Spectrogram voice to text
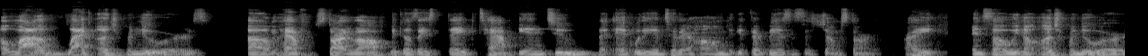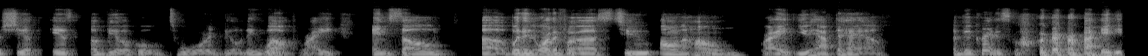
a lot of Black entrepreneurs um, have started off because they they've tapped into the equity into their home to get their businesses jump started, right? And so we know entrepreneurship is a vehicle toward building wealth, right? And so, uh, but in order for us to own a home, right, you have to have a good credit score, right?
